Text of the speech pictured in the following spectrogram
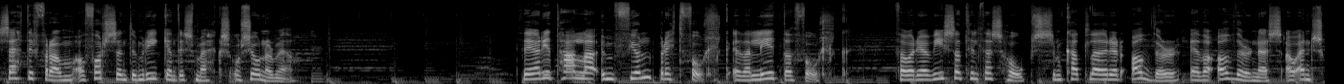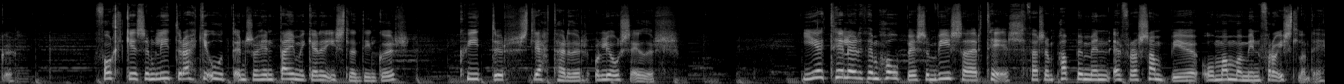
settir fram á forsendum ríkjandi smekks og sjónarmiða. Þegar ég tala um fjölbreytt fólk eða litað fólk, þá er ég að vísa til þess hóps sem kallaður er other eða otherness á ensku. Fólkið sem lítur ekki út eins og hinn dæmigerði Íslendingur, hvítur, slétthærður og ljósegður. Ég tilheyri þeim hópi sem vísað er til þar sem pappi minn er frá Sambíu og mamma mín frá Íslandi.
